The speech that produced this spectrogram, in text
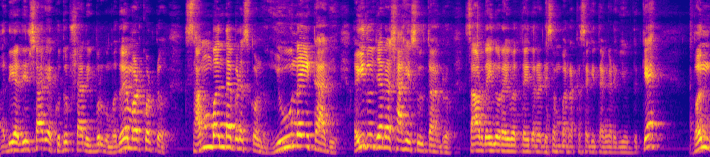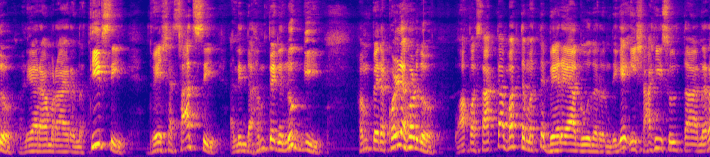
ಅದಿ ಅದಿಲ್ ಶಾಗೆ ಕುತುಬ್ ಶಾನ ಇಬ್ಬರಿಗೂ ಮದುವೆ ಮಾಡಿಕೊಟ್ಟು, ಸಂಬಂಧ ಬೆಳೆಸ್ಕೊಂಡು ಯುನೈಟ್ ಆಗಿ ಐದು ಜನ ಶಾಹಿ ಸುಲ್ತಾನರು. ಸಾವಿರದ ಐನೂರ ಐವತ್ತೈದರ ಡಿಸೆಂಬರ್ ರಕ್ಕಸಗಿ ತಂಗಡಿಗೆ ಯುದ್ಧಕ್ಕೆ ಬಂದು ಅಳಿಯಾರಾಮರಾಯರನ್ನು ತೀರಿಸಿ, ದ್ವೇಷ ಸಾಧಿಸಿ, ಅಲ್ಲಿಂದ ಹಂಪೆಗೆ ನುಗ್ಗಿ, ಹಂಪೆನ ಕೊಳ್ಳೆ ಹೊಡೆದು ವಾಪಸ್ ಆಗ್ತಾ ಮತ್ತೆ ಮತ್ತೆ ಬೇರೆಯಾಗುವುದರೊಂದಿಗೆ ಈ ಶಾಹಿ ಸುಲ್ತಾನರ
